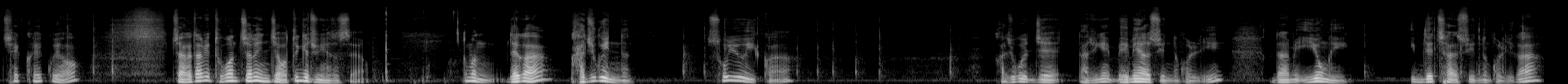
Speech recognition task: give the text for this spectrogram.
체크했고요. 자, 그다음에 두 번째는 이제 어떤 게 중요했었어요. 그러면 내가 가지고 있는 소유이익과 가지고 이제 나중에 매매할 수 있는 권리, 그다음에 이용이익, 임대차 할 수 있는 권리가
